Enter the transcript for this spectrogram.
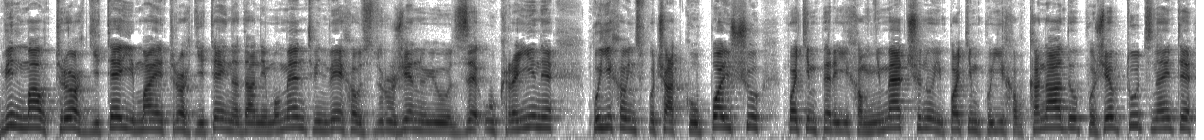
Він мав трьох дітей і має трьох дітей на даний момент. Він виїхав з дружиною з України. Поїхав він спочатку в Польщу, потім переїхав в Німеччину і потім поїхав в Канаду. Пожив тут, знаєте,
